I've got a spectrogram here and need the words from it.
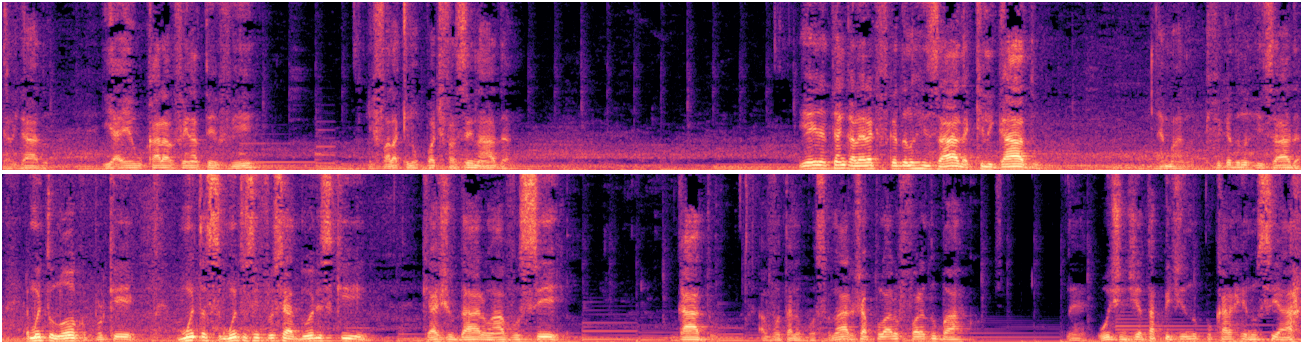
Tá ligado? E aí o cara vem na TV e fala que não pode fazer nada. E ainda tem a galera que fica dando risada, que ligado. É, mano, que fica dando risada. É muito louco porque muitas, muitos influenciadores que, que ajudaram a você gado a votar no Bolsonaro já pularam fora do barco. Né? Hoje em dia tá pedindo pro cara renunciar.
